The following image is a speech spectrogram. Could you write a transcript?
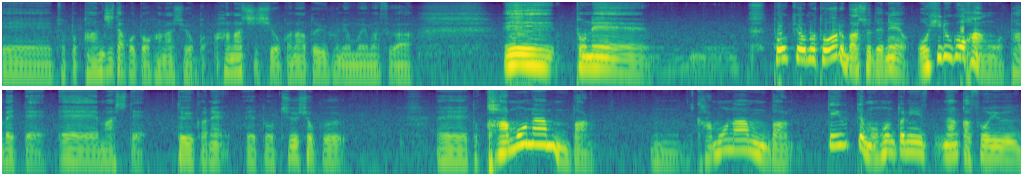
えー、ちょっと感じたことを話しようか、話しようかなというふうに思いますが、えー、っとね、東京のとある場所でね、お昼ご飯を食べて、えー、まして、というかね、えー、と、昼食、えっ、ー、と、鴨南蛮。うん、鴨南蛮って言っても本当になんかそういう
